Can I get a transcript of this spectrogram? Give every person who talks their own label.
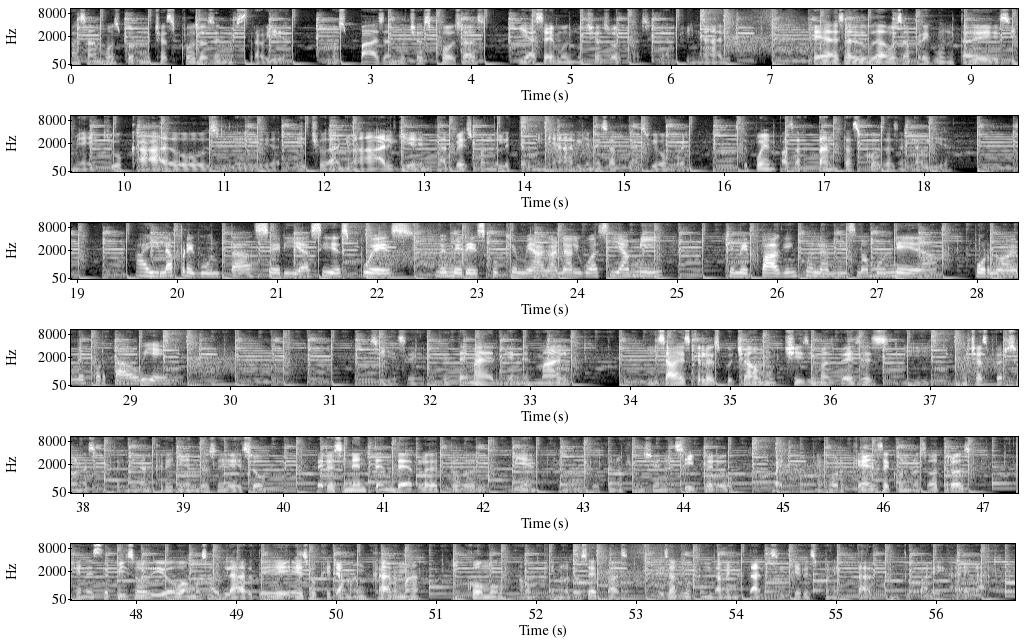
Speaker 1: pasamos por muchas cosas en nuestra vida, nos pasan muchas cosas y hacemos muchas otras y al final queda esa duda o esa pregunta de si me he equivocado, si le he hecho daño a alguien, tal vez cuando le terminé a alguien esa relación, bueno, que pueden pasar tantas cosas en la vida.
Speaker 2: Ahí la pregunta sería si después me merezco que me hagan algo así a mí, que me paguen con la misma moneda por no haberme portado bien.
Speaker 1: Ese, tema del bien y el mal. Y sabes que lo he escuchado muchísimas veces y muchas personas que terminan creyéndose eso, pero sin entenderlo de todo bien. Que no digo que no funcione así, pero bueno, mejor quédense con nosotros en este episodio vamos a hablar de eso que llaman karma y cómo, aunque no lo sepas, es algo fundamental si quieres conectar con tu pareja del alma.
